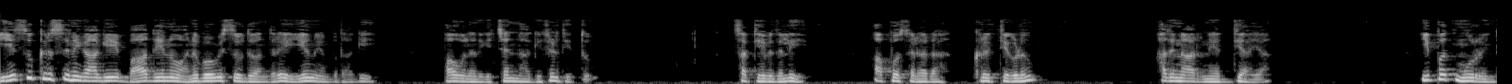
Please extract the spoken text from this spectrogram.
ಯೇಸು ಕ್ರಿಸ್ತನಿಗಾಗಿ ಬಾಧೆಯನ್ನು ಅನುಭವಿಸುವುದು ಅಂದರೆ ಏನು ಎಂಬುದಾಗಿ ಪೌಲನಿಗೆ ಚೆನ್ನಾಗಿ ತಿಳಿದಿತ್ತು. ಸತ್ಯವೇದಲ್ಲಿ ಅಪೋಸಲರ ಕೃತ್ಯಗಳು ಹದಿನಾರನೇ ಅಧ್ಯಾಯ ಇಪ್ಪತ್ಮೂರರಿಂದ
